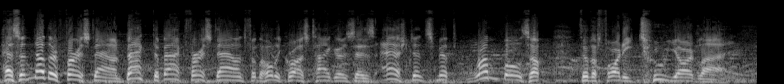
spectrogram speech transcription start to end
has another first down. Back to back first downs for the Holy Cross Tigers as Ashton Smith rumbles up to the 42 yard line.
